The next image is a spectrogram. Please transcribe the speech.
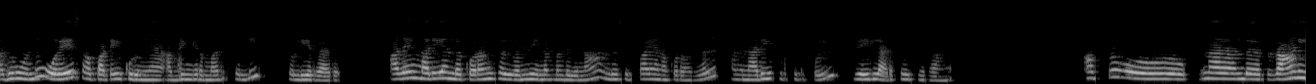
அதுவும் வந்து ஒரே சாப்பாட்டையே கொடுங்க. அப்படிங்கிற மாதிரி சொல்லி சொல்லிடுறாரு. அதே மாதிரியே அந்த குரங்குகள் வந்து என்ன பண்ணுதுன்னா அந்த சிப்பாயான குரங்குகள் அந்த நரியை பிடிச்சிட்டு போய் ஜெயிலில் அடைச்சி வச்சிடுறாங்க. அப்புறம் நான் அந்த ராணி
